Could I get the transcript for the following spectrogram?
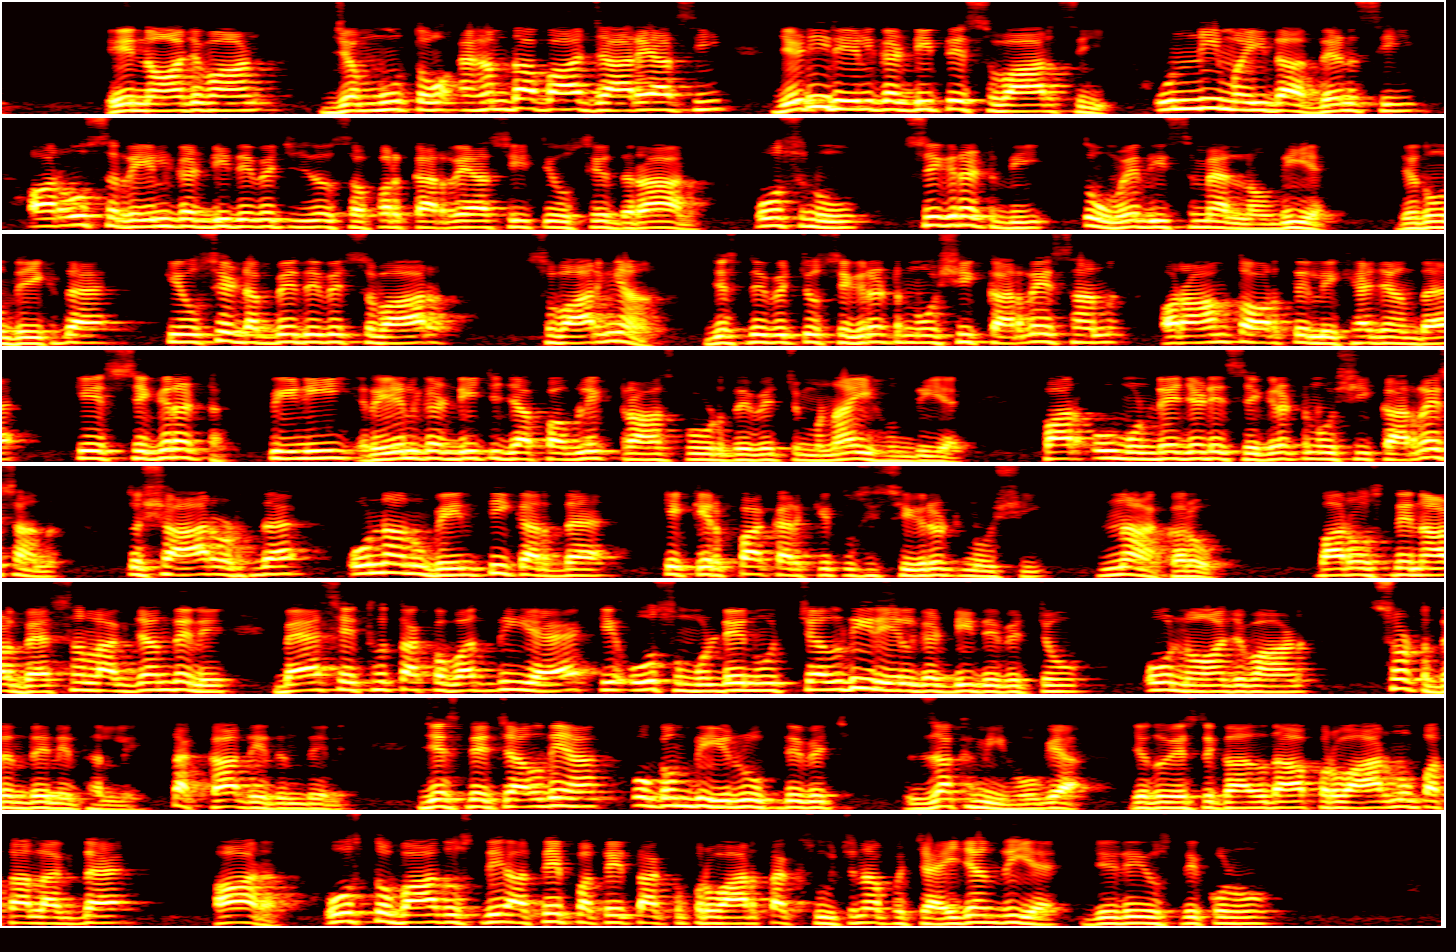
ਇਹ ਨੌਜਵਾਨ ਜੰਮੂ ਤੋਂ ਅਹਮਦਾਬਾਦ ਜਾ ਰਿਹਾ ਸੀ, ਜਿਹੜੀ ਰੇਲ ਗੱਡੀ ਤੇ ਸਵਾਰ ਸੀ। 19 ਮਈ ਦਾ ਦਿਨ ਸੀ ਔਰ ਉਸ ਰੇਲ ਗੱਡੀ ਦੇ ਵਿੱਚ ਜਦੋਂ ਸਫ਼ਰ ਕਰ ਰਿਹਾ ਸੀ ਤੇ ਉਸੇ ਦੌਰਾਨ ਉਸ ਨੂੰ ਸਿਗਰਟ ਦੀ ਧੂਵੇਂ ਦੀ ਸਮੈਲ ਆਉਂਦੀ ਹੈ। ਜਦੋਂ ਦੇਖਦਾ ਹੈ ਕਿ ਉਸੇ ਡੱਬੇ ਦੇ ਵਿੱਚ ਸਵਾਰ, ਸਵਾਰੀਆਂ ਜਿਸ ਦੇ ਵਿੱਚ ਉਹ ਸਿਗਰਟ ਨੋਸ਼ੀ ਕਰ ਰਹੇ ਸਨ ਔਰ ਆਮ ਤੌਰ ਤੇ ਲਿਖਿਆ ਜਾਂਦਾ ਹੈ ਕਿ ਸਿਗਰਟ ਪੀਣੀ ਰੇਲ ਗੱਡੀ 'ਚ ਜਾਂ ਪਬਲਿਕ ਟਰਾਂਸਪੋਰਟ ਦੇ ਵਿੱਚ ਮਨਾਹੀ ਹੁੰਦੀ ਹੈ। ਪਰ ਉਹ ਮੁੰਡੇ ਜਿਹੜੇ ਸਿਗਰਟ ਨੋਸ਼ੀ ਕਰ ਰਹੇ ਸਨ, ਤੁਸ਼ਾਰ ਉੱਠਦਾ ਉਹਨਾਂ ਨੂੰ ਬੇਨਤੀ ਕਰਦਾ ਕਿ ਕਿਰਪਾ ਕਰਕੇ ਤੁਸੀਂ ਸਿਗਰਟ ਨੋਸ਼ੀ ਨਾ ਕਰੋ। ਪਰ ਉਸ ਦੇ ਨਾਲ ਬਹਿਸਣ ਲੱਗ ਜਾਂਦੇ ਨੇ। ਬਹਿਸ ਇੱਥੋਂ ਤੱਕ ਵੱਧਦੀ ਹੈ ਕਿ ਉਸ ਮੁੰਡੇ ਨੂੰ ਚਲਦੀ ਰੇਲ ਗੱਡੀ ਦੇ ਵਿੱਚੋਂ ਉਹ ਨੌਜਵਾਨ ਸੁੱਟ ਦਿੰਦੇ ਨੇ ਥੱਲੇ, ਧੱਕਾ ਦੇ ਦਿੰਦੇ ਨੇ। ਜਿਸ ਦੇ ਚੱਲਦਿਆਂ ਉਹ ਗੰਭੀਰ ਰੂਪ ਦੇ ਵਿੱਚ ਜ਼ਖਮੀ ਹੋ ਗਿਆ। ਜਦੋਂ ਇਸ ਗੱਲ ਦਾ ਪਰਿਵਾਰ ਨੂੰ ਪਤਾ ਲੱਗਦਾ ਹੈ ਔਰ ਉਸ ਤੋਂ ਬਾਅਦ ਉਸ ਦੇ ਅਤੇ ਪਤੇ ਤੱਕ ਪਰਿਵਾਰ ਤੱਕ ਸੂਚਨਾ ਪਹੁੰਚਾਈ ਜਾਂਦੀ ਹੈ, ਜਿਹੜੇ ਉਸ ਦੇ ਕੋਲੋਂ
